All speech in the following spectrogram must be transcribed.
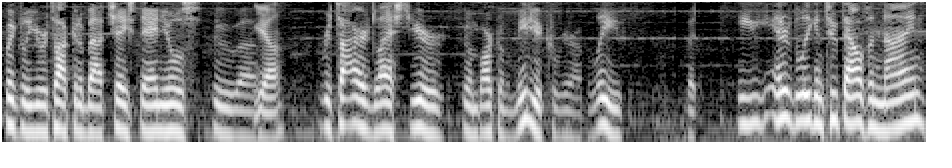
Quickly, you were talking about Chase Daniels, who uh, Yeah. retired last year to embark on a media career, I believe. But he entered the league in 2009.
